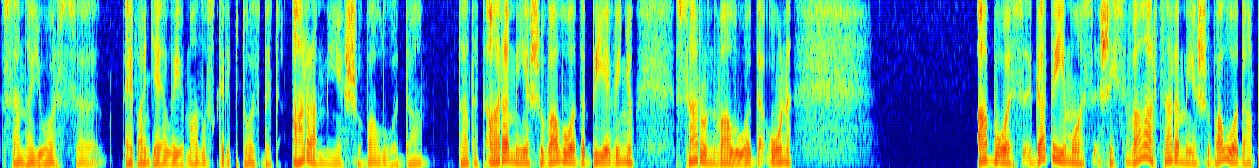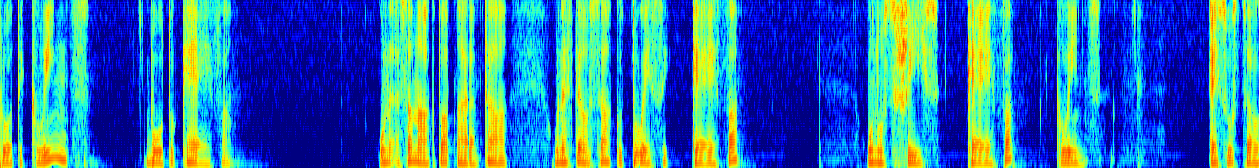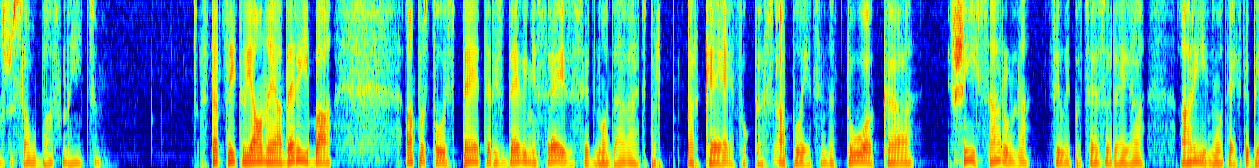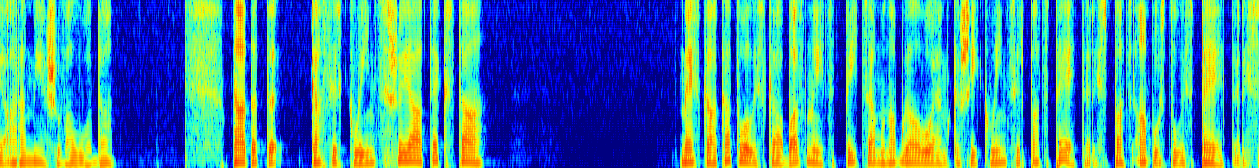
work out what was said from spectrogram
senajos uh, evaņģēliju manuskriptos, bet aramiešu valodā. Tātad aramiešu valoda bija viņu sarunu valoda, un uh, Abos gadījumos šis vārds aramiešu valodā, proti klints, būtu kēfa. Un sanāktu apmēram tā, un es tev saku, tu esi kēfa, un uz šīs kēfa, klints, es uzcelšu savu baznīcu. Starp citu, jaunajā derībā apustulis Pēteris deviņas reizes ir nodēvēts par, par kēfu, kas apliecina to, ka šī saruna Filipa Cezarejā arī noteikti bija aramiešu valodā. Tātad, kas ir klints šajā tekstā? Mēs kā katoliskā baznīca ticam un apgalvojam, ka šī klints ir pats Pēteris, pats apustulis Pēteris.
